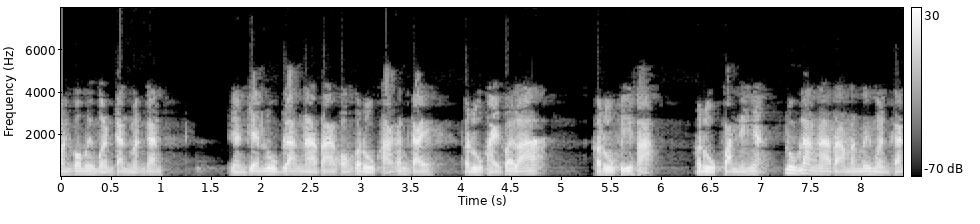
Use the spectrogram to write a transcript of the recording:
มันก็ไม่เหมือนกันเหมือนกัน อย่างเช่นรูปร่างหน้าตาของกระดูกขากรรไกรกระดูกไขปลาร้า กระดูกศีรษะกระดูกฟันอย่างเงี้ย รูปร่างหน้าตามันไม่เหมือนกัน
